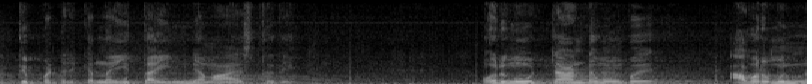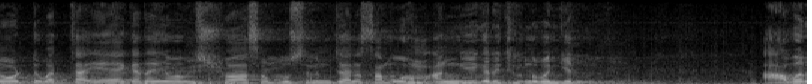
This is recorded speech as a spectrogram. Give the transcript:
എത്തിപ്പെട്ടിരിക്കുന്ന ഈ ദൈന്യമായ സ്ഥിതി. ഒരു നൂറ്റാണ്ട് മുമ്പ് അവർ മുന്നോട്ട് വച്ച ഏകദൈവ വിശ്വാസം മുസ്ലിം ജനസമൂഹം അംഗീകരിച്ചിരുന്നുവെങ്കിൽ അവർ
